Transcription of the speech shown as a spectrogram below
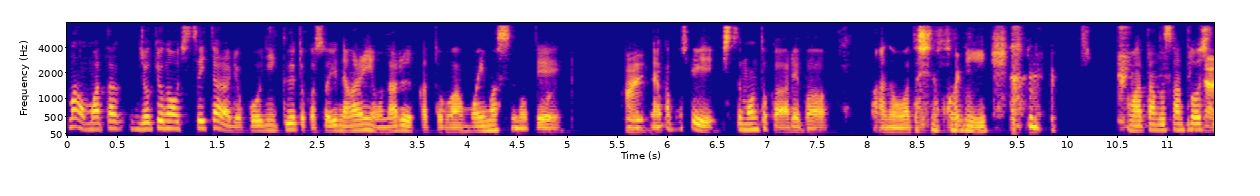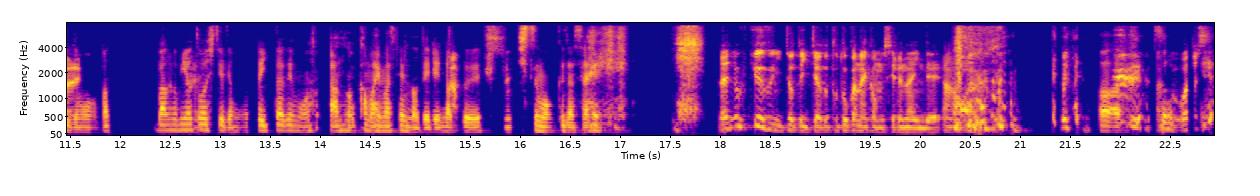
まあ、また状況が落ち着いたら旅行に行くとか、そういう流れにもなるかとは思いますので、はい。なんかもし質問とかあれば、あの、私の方に、まあ、担当さん通してでも、ば番組を通してでも、ツイッターでも、あの、構いませんので、連絡、質問ください。ラジオフチューズにちょっと言っちゃうと届かないかもしれないんで、あの、ああそうの私、ラ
